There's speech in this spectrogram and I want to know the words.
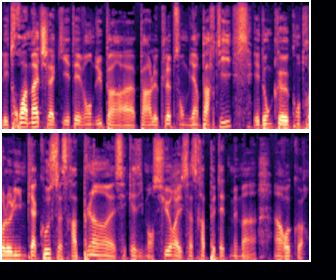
Les trois matchs là qui étaient vendus par par le club sont bien partis. Et donc contre l'Olympiakos, ça sera plein, c'est quasiment sûr. Et ça sera peut-être même un, record.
